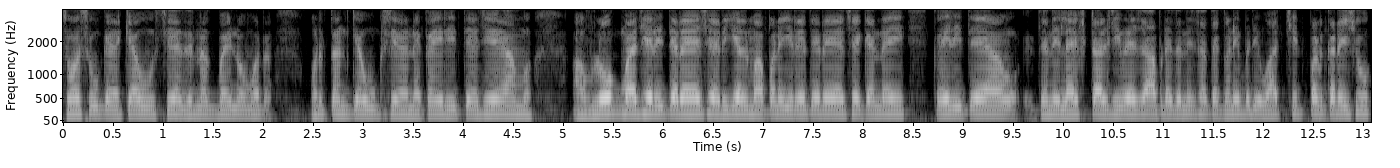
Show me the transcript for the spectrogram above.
જોશું કે કેવું છે જનકભાઈનું વર, વર્તન કેવું છે અને કઈ રીતે જે આમ વ્લોગમાં જે રીતે રહે છે, રિયલમાં પણ એ રીતે રહે છે કે નહીં, કઈ રીતે આ તેની લાઈફસ્ટાઈલ જીવે છે, આપણે તેની સાથે ઘણી બધી વાતચીત પણ કરીશું.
